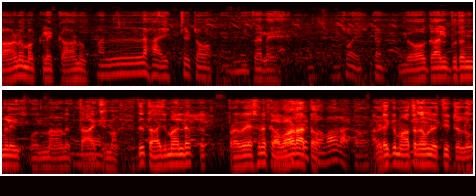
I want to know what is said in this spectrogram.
കാണും മക്കളെ കാണും. നല്ല ഹൈറ്റ് കേട്ടോ ലോകാത്ഭുതങ്ങളിൽ ഒന്നാണ് താജ്മഹൽ. ഇത് താജ്മഹലിന്റെ പ്രവേശന കവാടാട്ടോ. അവിടേക്ക് മാത്രമേ നമ്മൾ എത്തിയിട്ടുള്ളൂ.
